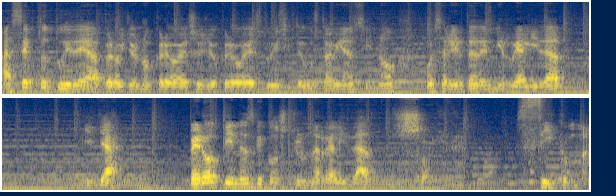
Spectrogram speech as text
acepto tu idea, pero yo no creo eso, yo creo esto, y si te gusta bien, si no, pues salirte de mi realidad y ya. Pero tienes que construir una realidad sólida. Sigma,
